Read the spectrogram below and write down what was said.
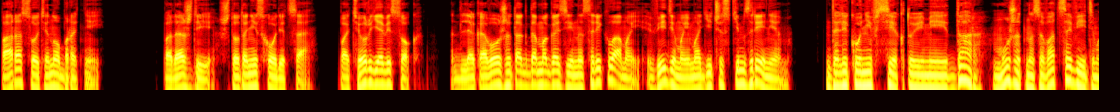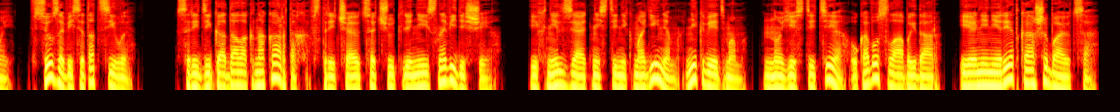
пара сотен оборотней. «Подожди, что-то не сходится». Потер я висок. Для кого же тогда магазины с рекламой, видимой магическим зрением? Далеко не все, кто имеет дар, может называться ведьмой. Все зависит от силы. Среди гадалок на картах встречаются чуть ли не ясновидящие. Их нельзя отнести ни к магиням, ни к ведьмам, но есть и те, у кого слабый дар, и они нередко ошибаются.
